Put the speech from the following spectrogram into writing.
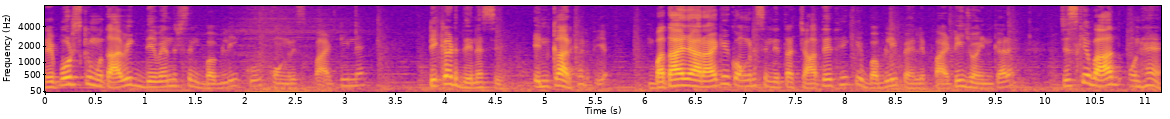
रिपोर्ट्स के मुताबिक देवेंद्र सिंह बबली को कांग्रेस पार्टी ने टिकट देने से इनकार कर दिया। बताया जा रहा है कि कांग्रेस नेता चाहते थे कि बबली पहले पार्टी ज्वाइन करें, जिसके बाद उन्हें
